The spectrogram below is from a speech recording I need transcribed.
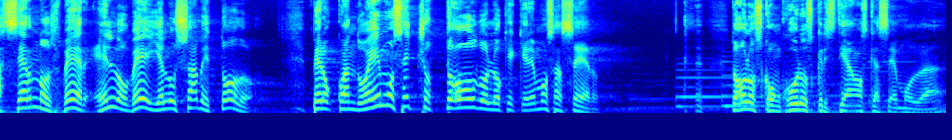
hacernos ver. Él lo ve y Él lo sabe todo. Pero cuando hemos hecho todo lo que queremos hacer, todos los conjuros cristianos que hacemos, ¿verdad?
